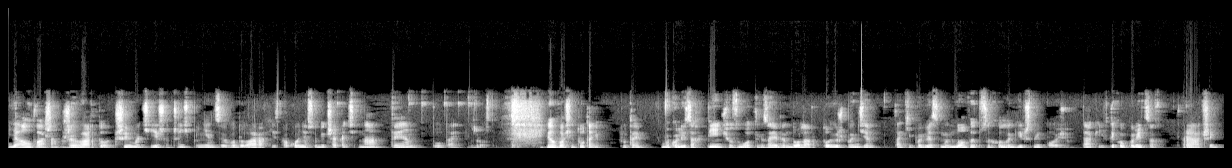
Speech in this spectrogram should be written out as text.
ja uważam, że warto trzymać jeszcze część pieniędzy w dolarach i spokojnie sobie czekać na ten tutaj wzrost. I właśnie tutaj, tutaj w okolicach 5 zł za 1 dolar, to już będzie taki powiedzmy nowy psychologiczny poziom. Tak? I w tych okolicach raczej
